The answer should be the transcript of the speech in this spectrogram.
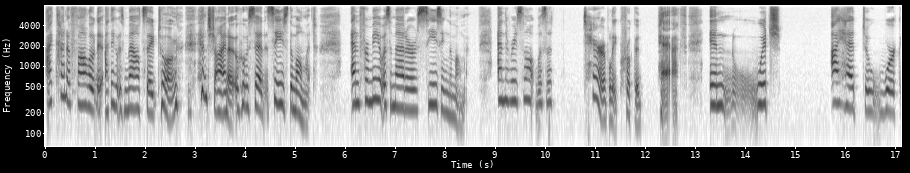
I kind of followed. I think it was Mao Zedong in China who said, seize the moment. And for me, it was a matter of seizing the moment. And the result was a terribly crooked path in which I had to work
